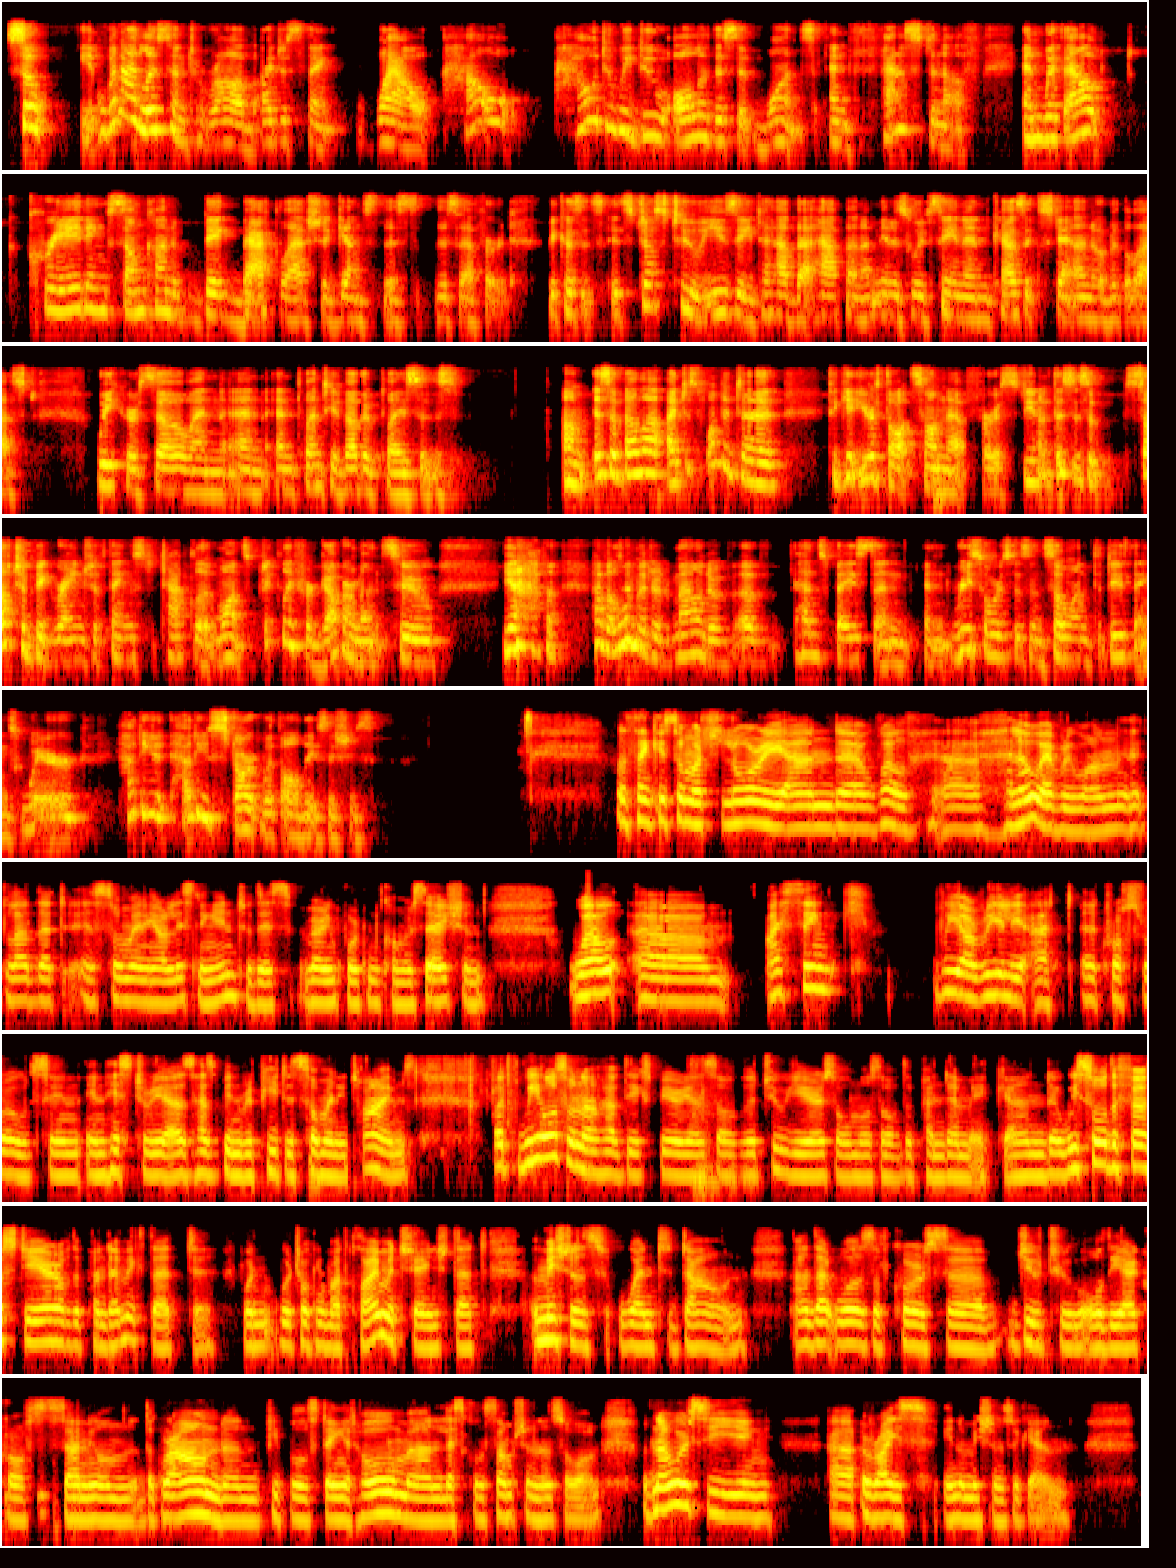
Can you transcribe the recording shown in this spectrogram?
So when I listen to Rob, I just think, wow, how how do we do all of this at once and fast enough and without creating some kind of big backlash against this this effort because it's it's just too easy to have that happen. I mean, as we've seen in Kazakhstan over the last week or so and and and plenty of other places. Um, Isabella, I just wanted to to get your thoughts on that first. You know, this is a, such a big range of things to tackle at once, particularly for governments who, you know, have a limited amount of, of headspace and, and resources and so on to do things. Where, how do you, how do you start with all these issues? Well, thank you so much, Laurie, and uh, well, uh, hello everyone. Glad that uh, so many are listening into this very important conversation. Well, um, I think we are really at a crossroads in, in history, as has been repeated so many times. But we also now have the experience of two years almost of the pandemic. And uh, we saw the first year of the pandemic that uh, when we're talking about climate change, that emissions went down. And that was, of course, uh, due to all the aircraft standing on the ground and people staying at home and less consumption and so on. But now we're seeing uh, a rise in emissions again.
